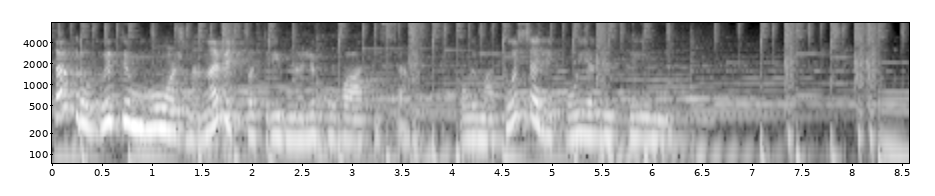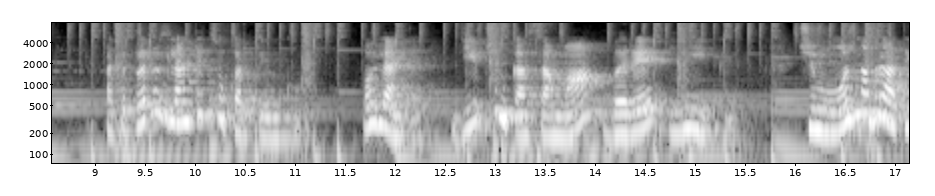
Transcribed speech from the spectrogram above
Так робити можна, навіть потрібно лікуватися, коли матуся лікує дитину. А тепер розгляньте цю картинку. Погляньте, дівчинка сама бере ліки. Чи можна брати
